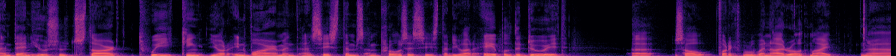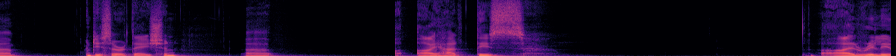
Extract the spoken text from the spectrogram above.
And then you should start tweaking your environment and systems and processes that you are able to do it. Uh, so, for example, when I wrote my uh, dissertation, uh, I had this I really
